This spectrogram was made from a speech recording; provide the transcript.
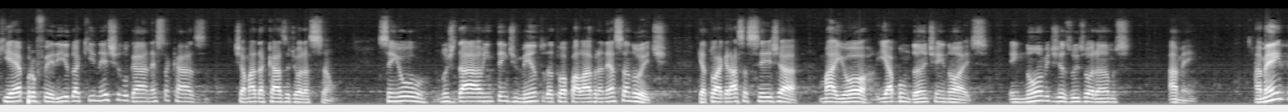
que é proferido aqui neste lugar, nesta casa, chamada casa de oração. Senhor, nos dá o entendimento da tua palavra nessa noite, que a tua graça seja maior e abundante em nós. Em nome de Jesus oramos. Amém. Amém?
